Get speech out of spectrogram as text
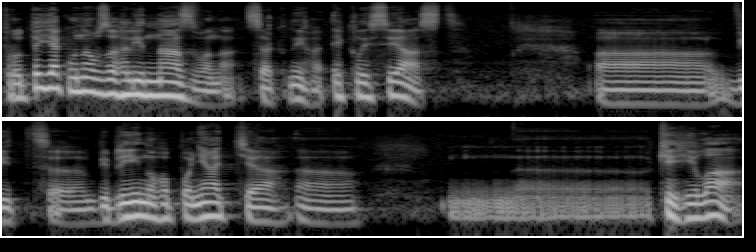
про те, як вона взагалі названа, ця книга Еклесіаст, від е, біблійного поняття е, е, кегіла,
